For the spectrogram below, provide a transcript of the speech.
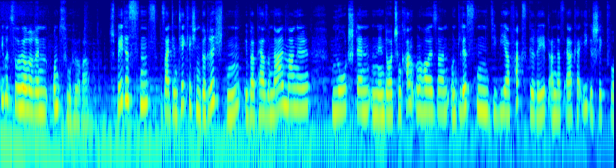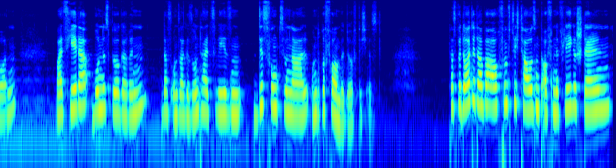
Liebe Zuhörerinnen und Zuhörer, spätestens seit den täglichen Berichten über Personalmangel, Notständen in deutschen Krankenhäusern und Listen, die via Faxgerät an das RKI geschickt wurden, weiß jeder Bundesbürgerin, dass unser Gesundheitswesen dysfunktional und reformbedürftig ist. Das bedeutet aber auch 50.000 offene Pflegestellen,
